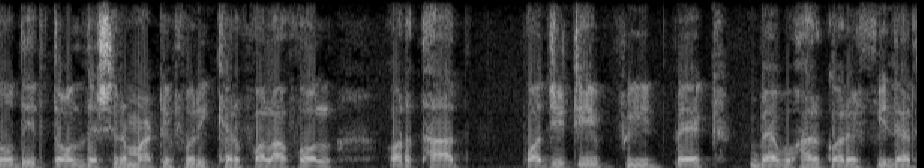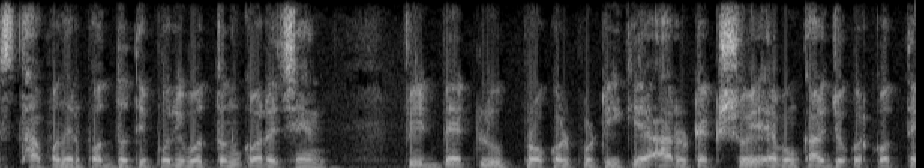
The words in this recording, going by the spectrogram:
নদীর তলদেশের মাটি পরীক্ষার ফলাফল, অর্থাৎ পজিটিভ ফিডব্যাক ব্যবহার করে ফিলার স্থাপনের পদ্ধতি পরিবর্তন করেছেন। ফিডব্যাক লুপ প্রকল্পটিকে আরও টেকসই এবং কার্যকর করতে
